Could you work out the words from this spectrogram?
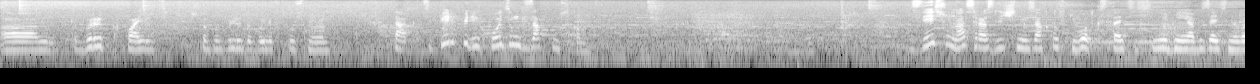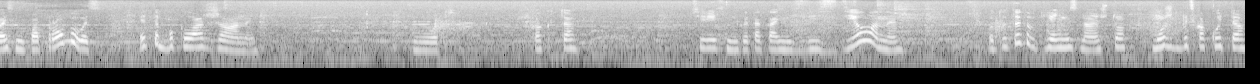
э, как рыбку полить, чтобы блюда были вкусные. Так, теперь переходим к закускам. Здесь у нас различные закуски. Вот, кстати, сегодня я обязательно возьму попробовать. Это баклажаны. Вот. Как-то интересненько так они здесь сделаны. Вот, вот это вот я не знаю, что может быть какой-то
